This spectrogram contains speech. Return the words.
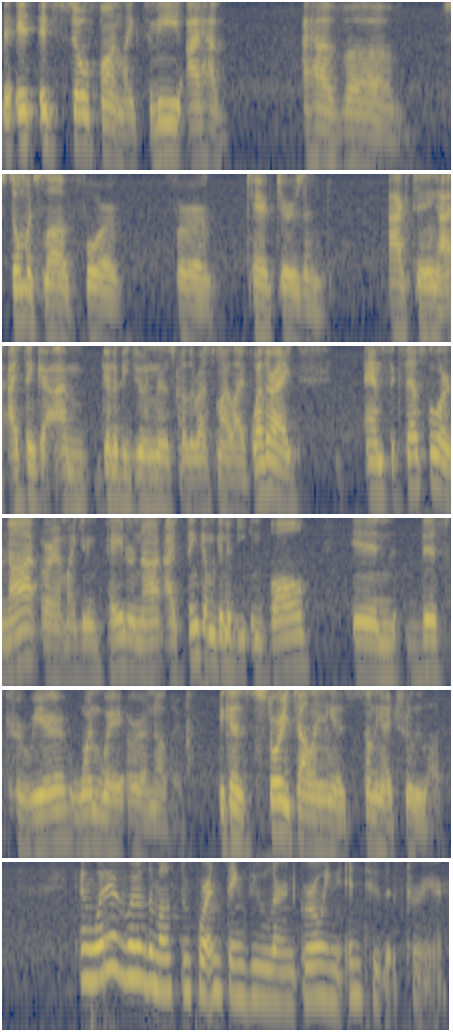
it, it's so fun. Like to me i have i have um, so much love for for characters and acting. I, I think i'm gonna be doing this for the rest of my life. Whether i am successful or not, or am I getting paid or not, I think I'm to be involved in this career one way or another. Because storytelling is something I truly love. And what is one of the most important things you learned growing into this career?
